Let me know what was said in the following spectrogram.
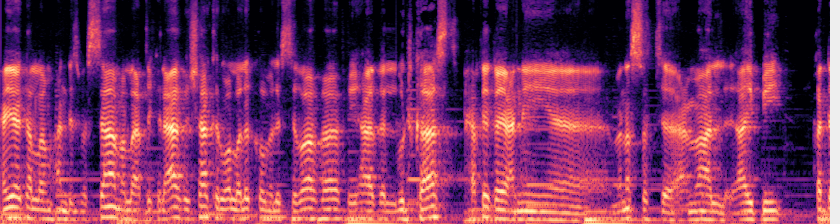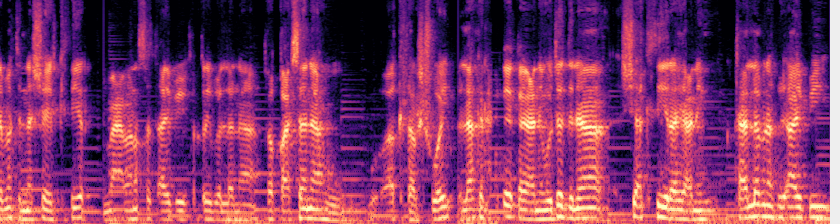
حياك الله مهندس بسام الله يعطيك العافية. شاكر والله لكم الاستضافة في هذا البودكاست. حقيقة يعني آه، منصة أعمال IP قدمت لنا شيء الكثير مع منصة IP تقريبا لنا أتوقع سنة وأكثر شوي لكن حقيقة يعني وجدنا أشياء كثيرة يعني تعلمنا في IP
